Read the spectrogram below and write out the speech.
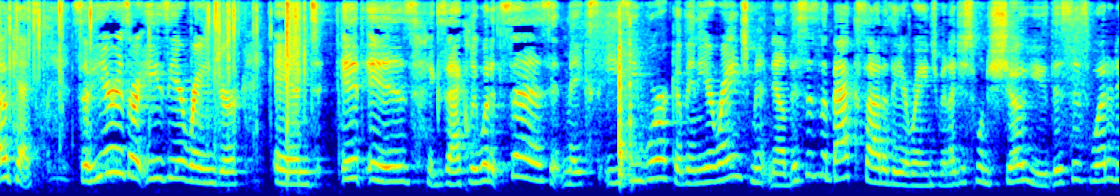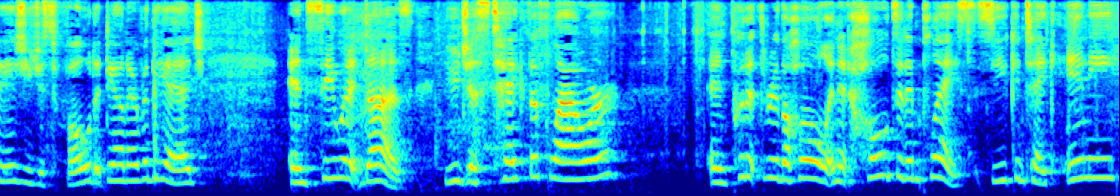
Okay, so here is our Easy Arranger, and it is exactly what it says. It makes easy work of any arrangement. Now, this is the back side of the arrangement. I just want to show you. This is what it is. You just fold it down over the edge and see what it does. You just take the flower and put it through the hole and it holds it in place. So you can take any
